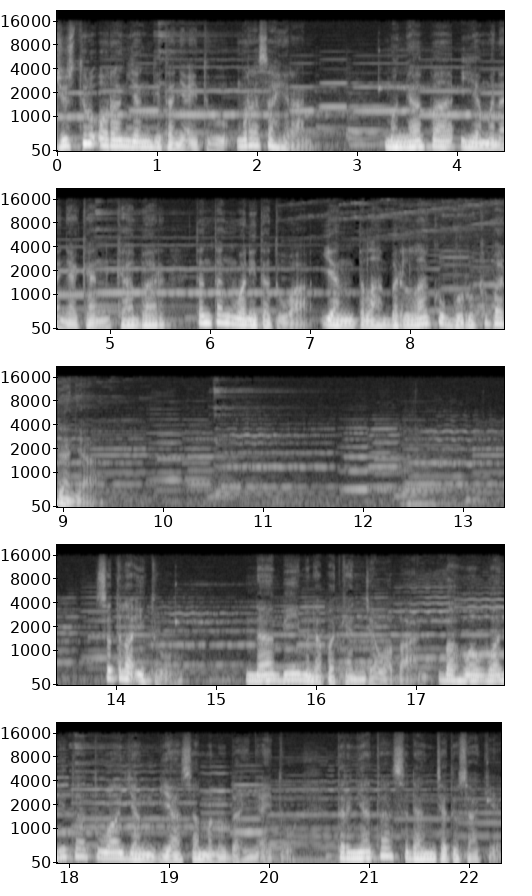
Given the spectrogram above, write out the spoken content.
Justru orang yang ditanya itu merasa heran, mengapa ia menanyakan kabar tentang wanita tua yang telah berlaku buruk kepadanya. Setelah itu, Nabi mendapatkan jawaban bahwa wanita tua yang biasa meludahinya itu ternyata sedang jatuh sakit.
